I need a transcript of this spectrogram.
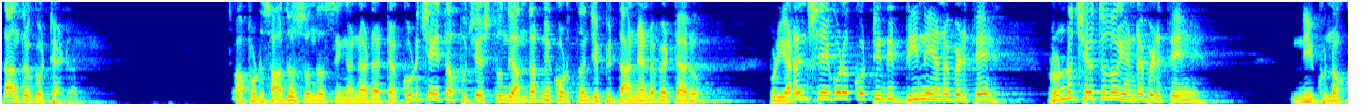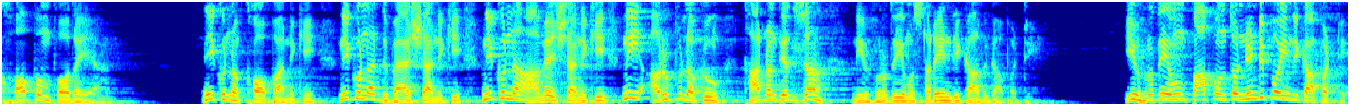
దాంతో కొట్టాడు. అప్పుడు సాధు సుందర్ సింగ్ అన్నాడట కుడి చేయి తప్పు చేస్తుంది అందరినీ కొడుతుందని చెప్పి దాన్ని ఎండబెట్టారు. ఇప్పుడు ఎడం చేయి కూడా కొట్టింది దీన్ని ఎండబెడితే రెండు చేతులు ఎండబెడితే నీకున్న కోపం పోదయ్యా. నీకున్న కోపానికి నీకున్న ద్వేషానికి నీకున్న ఆవేశానికి నీ అరుపులకు కారణం తెలుసా? నీ హృదయం సరైంది కాదు కాబట్టి. ఈ హృదయం పాపంతో నిండిపోయింది కాబట్టి.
